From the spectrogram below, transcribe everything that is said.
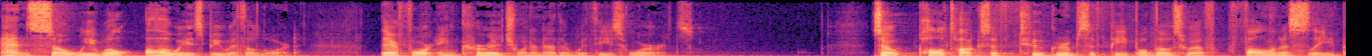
And so we will always be with the Lord. Therefore, encourage one another with these words. So, Paul talks of two groups of people those who have fallen asleep,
